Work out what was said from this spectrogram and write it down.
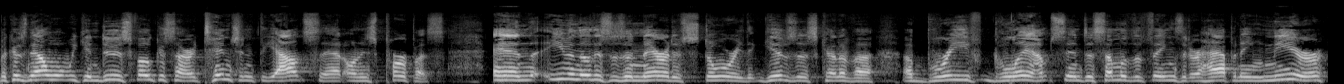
because now what we can do is focus our attention at the outset on his purpose. And even though this is a narrative story that gives us kind of a, a brief glimpse into some of the things that are happening near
